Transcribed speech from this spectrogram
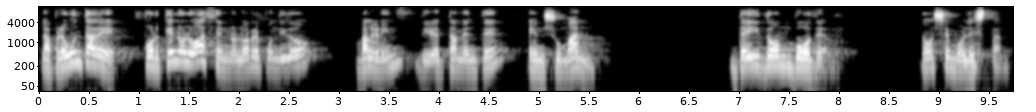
La pregunta de ¿por qué no lo hacen? Nos lo ha respondido Valgrind directamente en su man. They don't bother. No se molestan.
